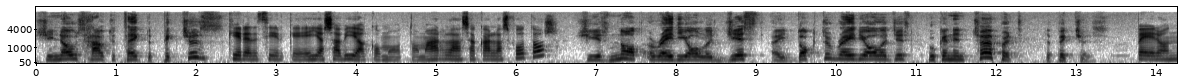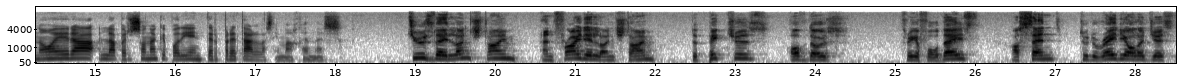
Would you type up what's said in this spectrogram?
she knows how to take the pictures. Quiere decir que ella sabía cómo tomarla, sacar las fotos, She is not a radiologist, a doctor radiologist who can interpret the pictures. pero no era la persona que podía interpretar las imágenes. Tuesday lunchtime and Friday lunchtime, the pictures of those three or four days are sent to the radiologist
